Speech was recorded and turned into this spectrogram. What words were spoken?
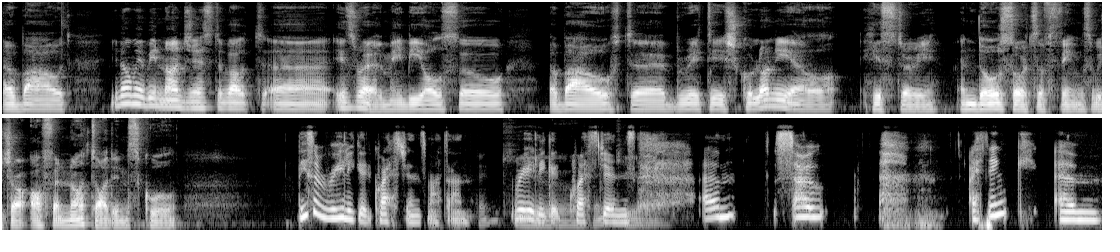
about, you know, maybe not just about uh, Israel, maybe also about uh, British colonial history and those sorts of things, which are often not taught in school? These are really good questions, Matan. Really good questions. Um, so, I think um,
